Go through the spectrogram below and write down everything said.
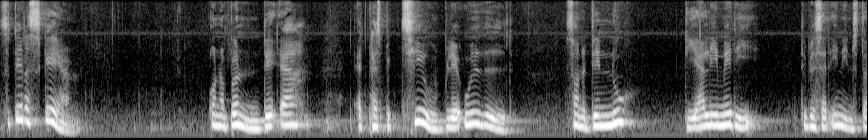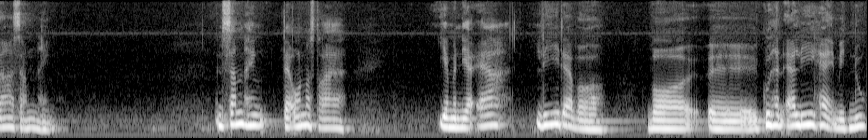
Så det, der sker, under bønden, det er, at perspektivet bliver udvidet, sådan at det nu, de er lige midt i. det bliver sat ind i en større sammenhæng. En sammenhæng, der understreger, jamen jeg er lige der, hvor, hvor øh, Gud han er lige her i mit nu.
